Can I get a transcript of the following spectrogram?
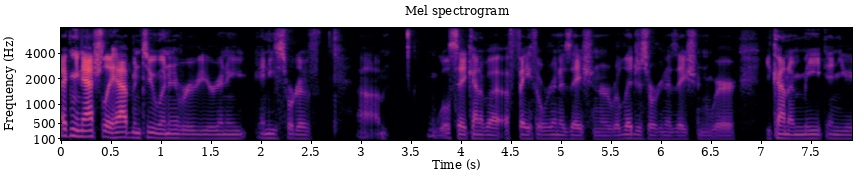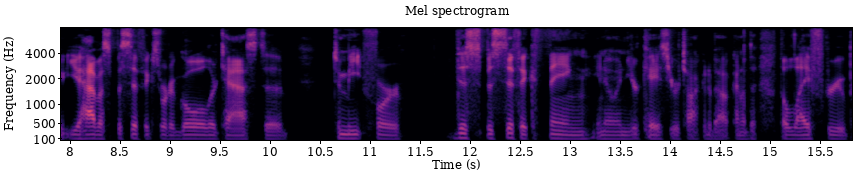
that can naturally happen too whenever you're in any any sort of um, we'll say kind of a, a, faith organization or religious organization where you kind of meet and you you have a specific sort of goal or task to to meet for this specific thing you know in your case you were talking about kind of the, the life group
